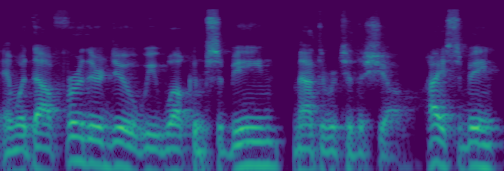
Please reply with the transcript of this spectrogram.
And without further ado, we welcome Sabine Matharu to the show. Hi, Sabine.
